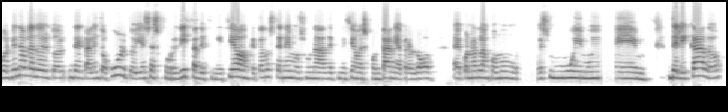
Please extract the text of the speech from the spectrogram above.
volviendo hablando del, talento oculto y esa escurridiza definición, que todos tenemos una definición espontánea, pero luego eh, ponerla en común es muy, muy delicado,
